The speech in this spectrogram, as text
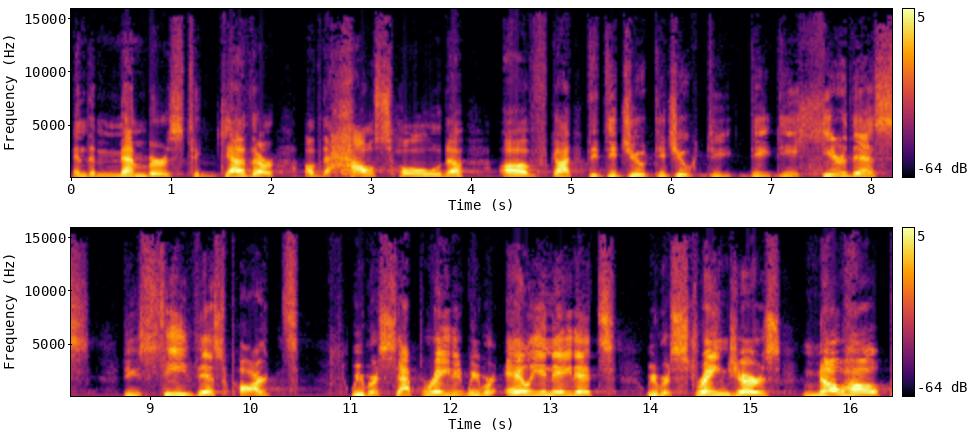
and the members together of the household of God. Did, did you, did you, do, do, do you hear this? Do you see this part? We were separated, we were alienated, we were strangers, no hope.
